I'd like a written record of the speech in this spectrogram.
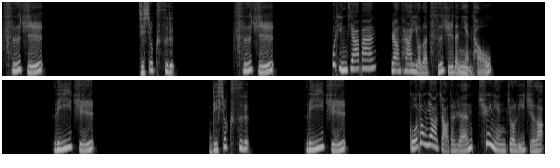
辞职，辞職する。辞职，不停加班，让他有了辞职的念头。离职，离休去离职，国栋要找的人去年就离职了。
